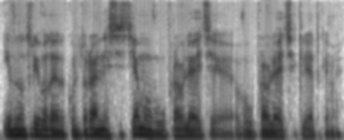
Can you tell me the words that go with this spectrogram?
и внутри вот этой культуральной системы вы управляете, вы управляете клетками.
